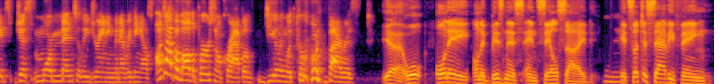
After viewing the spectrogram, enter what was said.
it's just more mentally draining than everything else on top of all the personal crap of dealing with coronavirus yeah well on a on a business and sales side mm-hmm. it's such a savvy thing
